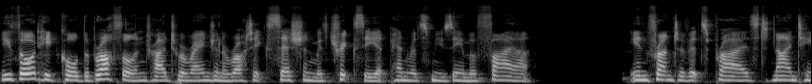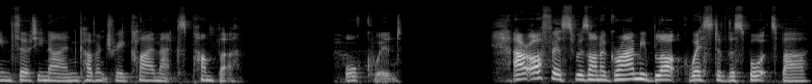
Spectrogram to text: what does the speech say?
He thought he'd called the brothel and tried to arrange an erotic session with Trixie at Penrith's Museum of Fire, in front of its prized 1939 Coventry Climax pumper. Awkward. Our office was on a grimy block west of the sports bar.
